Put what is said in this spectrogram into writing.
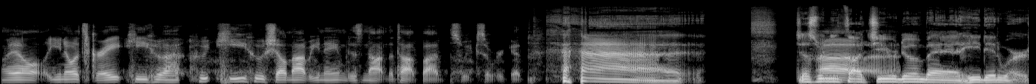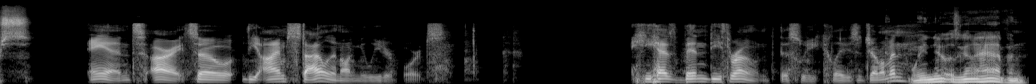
Well, you know what's great? He who, who he who shall not be named is not in the top five this week, so we're good. Just when you Uh, thought you were doing bad, he did worse. And all right, so the I'm styling on you leaderboards. He has been dethroned this week, ladies and gentlemen. We knew it was going to happen.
